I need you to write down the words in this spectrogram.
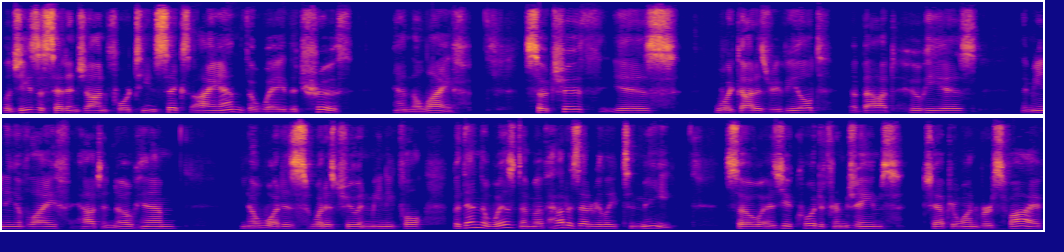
Well, Jesus said in John 14, 6, I am the way, the truth, and the life. So, truth is what God has revealed about who He is, the meaning of life, how to know Him, you know, what is what is true and meaningful. But then the wisdom of how does that relate to me? So, as you quoted from James chapter 1, verse 5,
